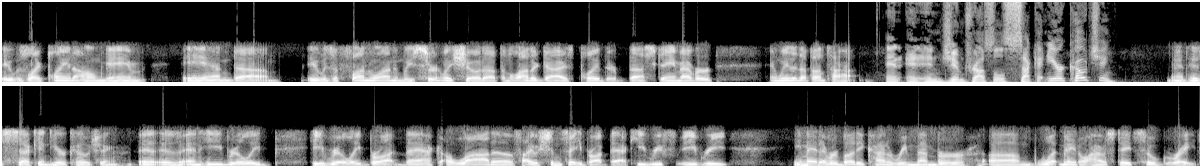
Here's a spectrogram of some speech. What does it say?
it was like playing a home game, and um, it was a fun one. And we certainly showed up, and a lot of guys played their best game ever, and we ended up on top. And, and, and Jim Tressel's second year coaching. and his second year coaching and he really he really brought back a lot of I shouldn't say he brought back he re, he re, he made everybody kind of remember um, what made Ohio State so great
